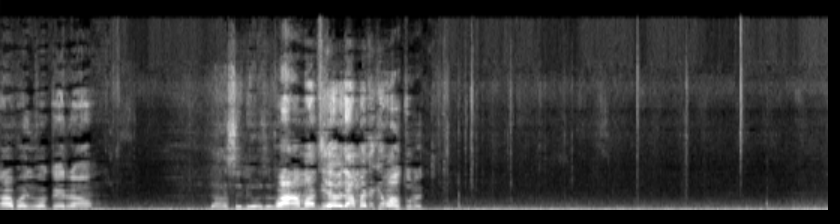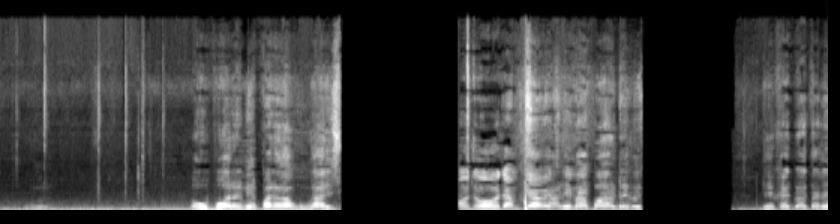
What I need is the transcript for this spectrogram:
આ બાજુ આ કઈ આમ. આમાંથી આવે આમાંથી કેમ આવતું નથી? ઊભો રહીને પણ ગુંગારી જો છું આવે છે બાણ રેખો દેખાય તો તને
